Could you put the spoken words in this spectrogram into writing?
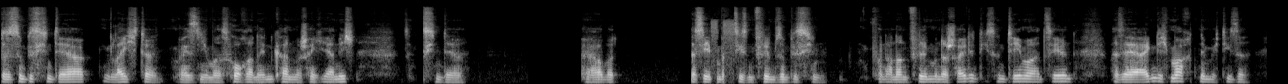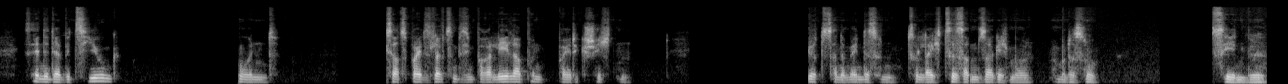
das ist ein bisschen der leichte, weiß nicht, ob man es Horror nennen kann, wahrscheinlich eher nicht. So ein bisschen der, ja, aber das eben diesen Film so ein bisschen von anderen Filmen unterscheidet, die so ein Thema erzählen, was er ja eigentlich macht, nämlich diese, das Ende der Beziehung. Und wie gesagt, beides läuft so ein bisschen parallel ab und beide Geschichten führt es dann am Ende so, so leicht zusammen, sage ich mal, wenn man das so sehen will.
